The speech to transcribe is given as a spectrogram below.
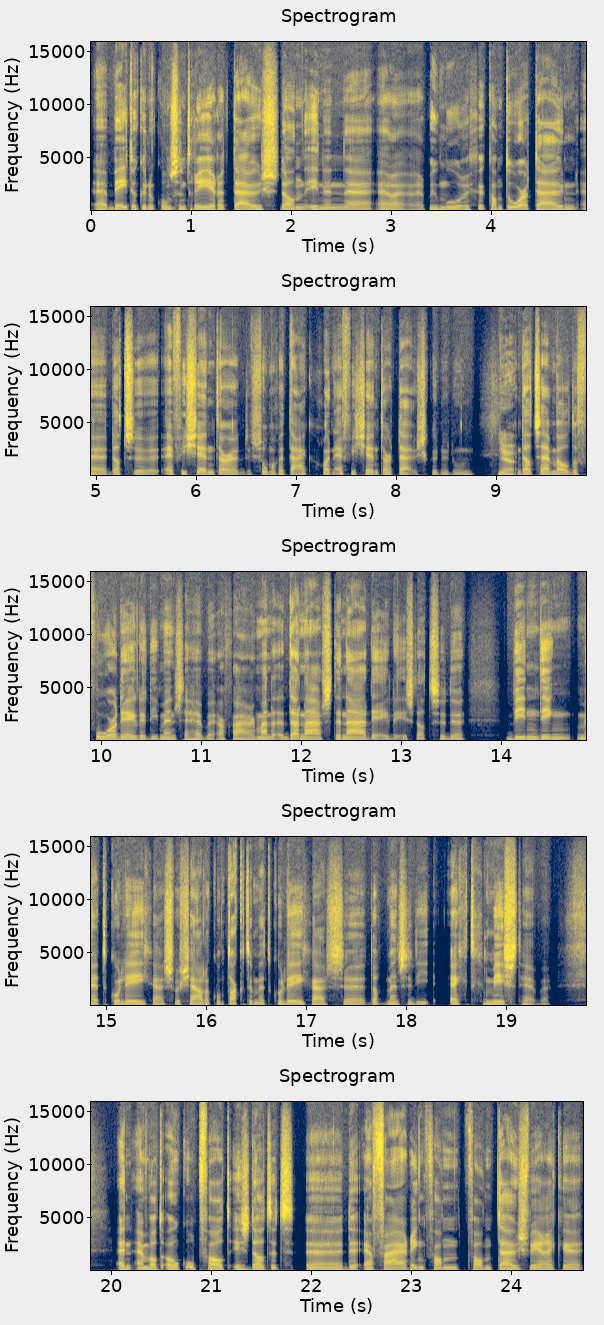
uh, beter kunnen concentreren thuis dan in een uh, rumoerige kantoortuin. dat ze efficiënter, dus sommige taken gewoon efficiënter thuis kunnen doen. Ja. En dat zijn wel de voordelen die mensen hebben ervaren. Maar daarnaast de nadelen is dat ze de binding met collega's, sociale contacten met collega's, dat mensen die echt gemist hebben. En, en wat ook opvalt is dat het, de ervaring van, van thuiswerken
